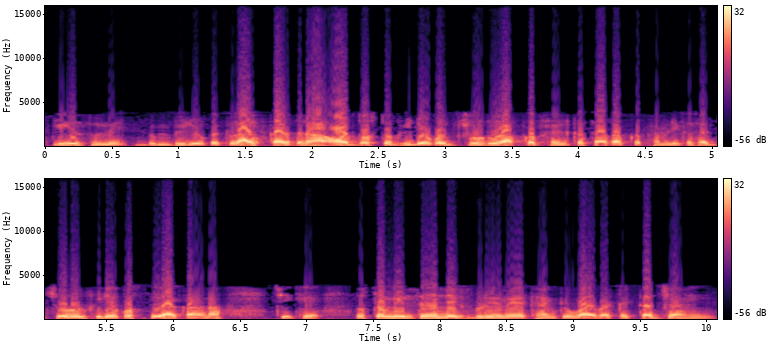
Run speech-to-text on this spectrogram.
प्लीज़ वीडियो को एक लाइक कर देना और दोस्तों वीडियो को ज़रूर आपका फ्रेंड के साथ, आपका फैमिली के साथ ज़रूर वीडियो को शेयर करना। ठीक है। दोस्तों, मिलते हैं नेक्स्ट वीडियो में। Thank you bye bye take Jai Hind.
